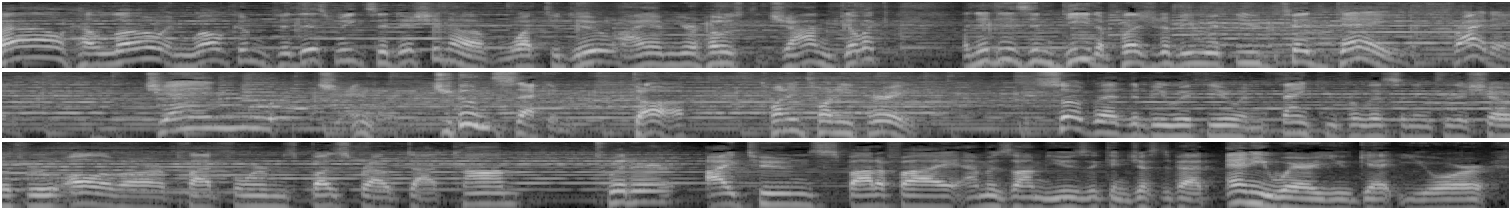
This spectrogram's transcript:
Well, hello and welcome to this week's edition of What to Do. I am your host, John Gillick, and it is indeed a pleasure to be with you today, Friday, Janu- January, June 2nd, duh, 2023. So glad to be with you, and thank you for listening to the show through all of our platforms buzzsprout.com, Twitter, iTunes, Spotify, Amazon Music, and just about anywhere you get your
